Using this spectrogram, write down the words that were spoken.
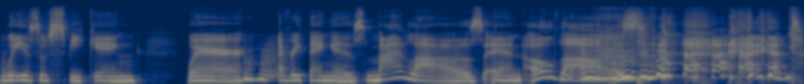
ways of speaking where Mhm. everything is my laws and oh laws. and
